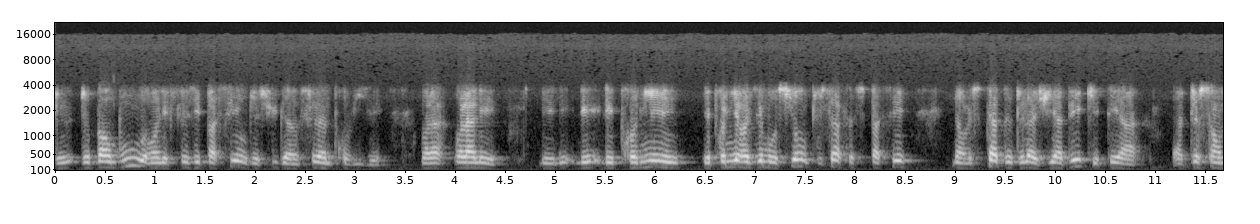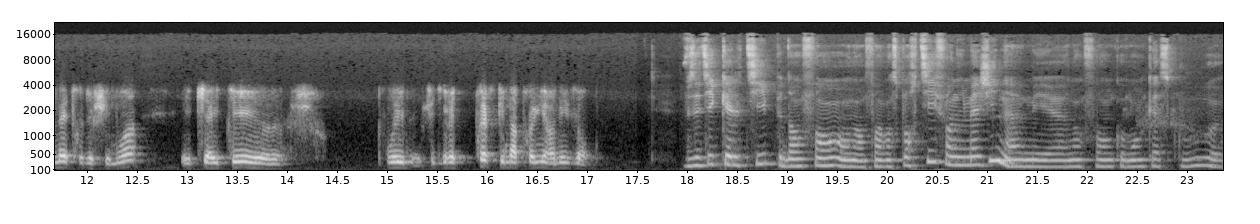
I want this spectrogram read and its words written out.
de, bambou. On les faisait passer au-dessus d'un feu improvisé. Voilà, voilà les, premières émotions, tout ça, ça se passait dans le stade de la JAB qui était à, à 200 mètres de chez moi et qui a été, euh, je dirais, presque ma première maison. Vous étiez quel type d'enfant Un enfant sportif, on imagine, mais un enfant comment casse-cou euh?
